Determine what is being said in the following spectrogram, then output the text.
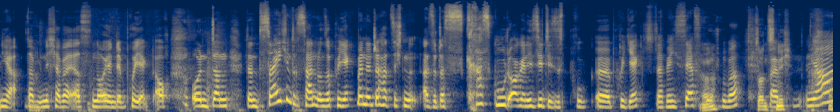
Ja, da bin ich aber erst neu in dem Projekt auch. Und dann, dann das war eigentlich interessant. Unser Projektmanager hat sich, also das ist krass gut organisiert, dieses Pro, äh, Projekt. Da bin ich sehr froh Ja, drüber. Sonst Weil- nicht. Ja.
